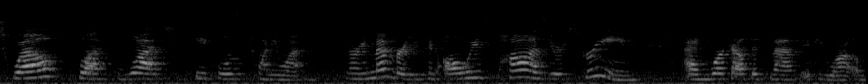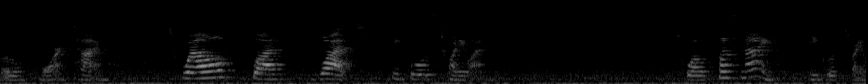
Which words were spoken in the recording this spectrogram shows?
12 plus what equals 21? Now remember, you can always pause your screen and work out this math if you want a little more time. 12 plus what equals 21? 12 plus 9 equals 21.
